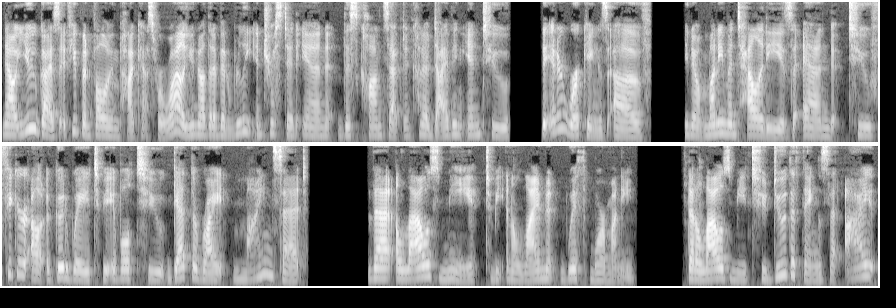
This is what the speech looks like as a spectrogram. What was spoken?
Now, you guys, if you've been following the podcast for a while, you know that I've been really interested in this concept and kind of diving into the inner workings of you know money mentalities and to figure out a good way to be able to get the right mindset that allows me to be in alignment with more money that allows me to do the things that I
